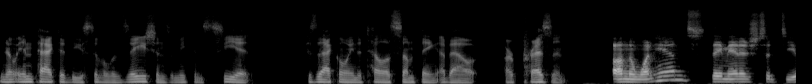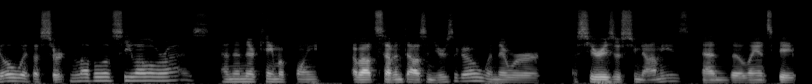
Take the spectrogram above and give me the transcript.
you know impacted these civilizations and we can see it is that going to tell us something about our present? On the one hand they managed to deal with a certain level of sea level rise and then there came a point about 7000 years ago when there were a series of tsunamis and the landscape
